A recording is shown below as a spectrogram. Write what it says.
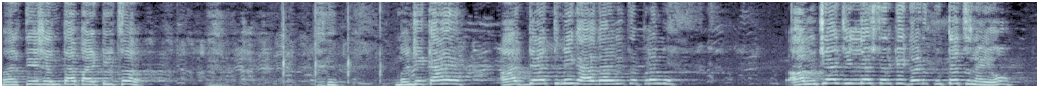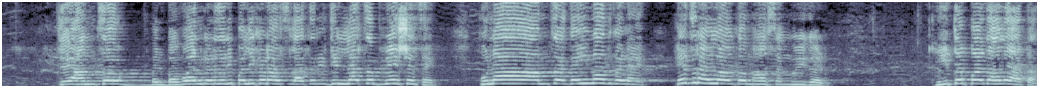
भारतीय जनता पार्टीचं. म्हणजे काय? आध्यात्मिक आघाडीचं प्रमुख. आमच्या जिल्ह्यासारखे गड कुठंच नाही हो. ते आमचं म्हणजे भगवानगड जरी पलीकडे असला तरी जिल्ह्याचा द्वेषच आहे. पुन्हा आमचा गैनाथगड आहे. हेच राहिलं होतं महासंघवीगड इथं पद आले आता.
